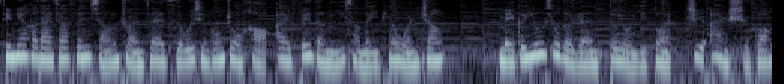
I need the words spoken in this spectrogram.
今天和大家分享转载自微信公众号“爱妃的理想”的一篇文章。每个优秀的人都有一段至暗时光。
